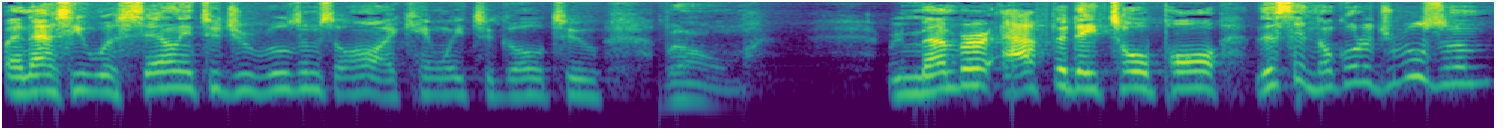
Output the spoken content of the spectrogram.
and as he was sailing to Jerusalem, so, oh, I can't wait to go to Rome. Remember after they told Paul, listen, don't go to Jerusalem.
